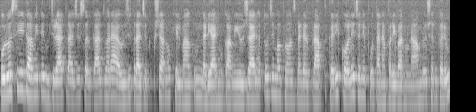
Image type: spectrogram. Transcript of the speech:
ઉર્વશીએ ગામિતે ગુજરાત રાજ્ય સરકાર દ્વારા આયોજિત રાજ્યકક્ષાનો ખેલ મહાકુંભ નડિયાદ મુકામે યોજાયેલ હતો, જેમાં બ્રોન્ઝ મેડલ પ્રાપ્ત કરી કોલેજ અને પોતાના પરિવારનું નામ રોશન કર્યું.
